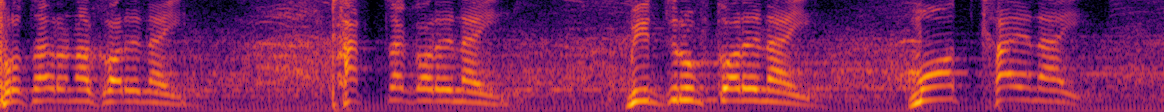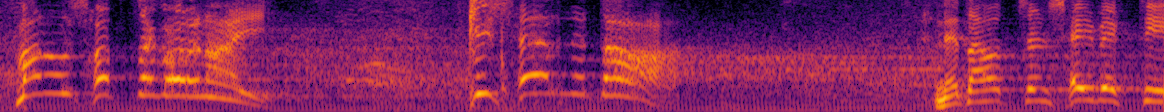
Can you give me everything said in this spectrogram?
প্রতারণা করে নাই, ঠাট্টা করে নাই, বিদ্রুপ করে নাই, মদ খায় নাই, মানুষ হত্যা করে নাই। কিসের নেতা? নেতা হচ্ছেন সেই ব্যক্তি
